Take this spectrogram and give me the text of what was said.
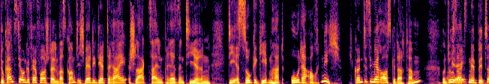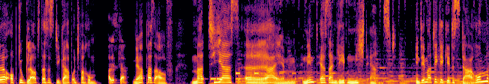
Du kannst dir ungefähr vorstellen, was kommt. Ich werde dir drei Schlagzeilen präsentieren, die es so gegeben hat oder auch nicht. Ich könnte sie mir auch ausgedacht haben. Und okay. du sagst mir bitte, ob du glaubst, dass es die gab und warum. Alles klar. Ja, pass auf. Matthias Reim nimmt er sein Leben nicht ernst. In dem Artikel geht es darum,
